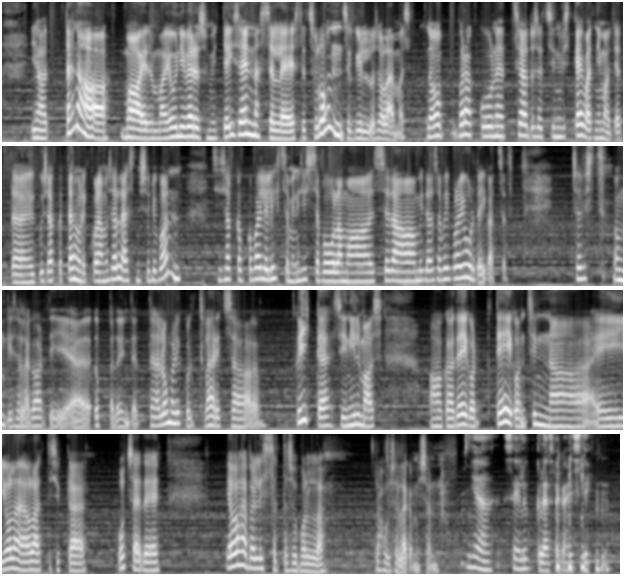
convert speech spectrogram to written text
ja täna maailma ja universumit ja iseennast selle eest, et sul on see küllus olemas no paraku need seadused siin vist käivad niimoodi, et äh, kui sa hakkad tänulik olema selle eest, mis sul juba on, siis hakkab ka palju lihtsamini sisse voolama seda, mida sa võib-olla juurde igatsed. see vist ongi selle kaardi äh, õppetund, et äh, loomulikult väärid sa kõike siin ilmas, aga teekord, teekond sinna ei ole alati sihuke otsetee ja vahepeal lihtsalt tasub olla rahul sellega, mis on. Jaa, see lõpp kõlas väga hästi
